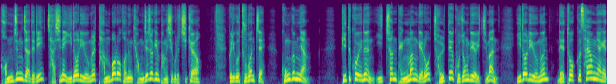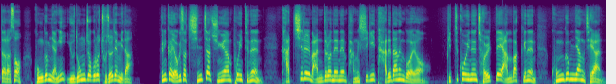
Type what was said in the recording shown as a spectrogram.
검증자들이 자신의 이더리움을 담보로 거는 경제적인 방식으로 지켜요. 그리고 두 번째, 공급량. 비트코인은 2100만 개로 절대 고정되어 있지만 이더리움은 네트워크 사용량에 따라서 공급량이 유동적으로 조절됩니다. 그러니까 여기서 진짜 중요한 포인트는 가치를 만들어내는 방식이 다르다는 거예요. 비트코인은 절대 안 바뀌는 공급량 제한,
